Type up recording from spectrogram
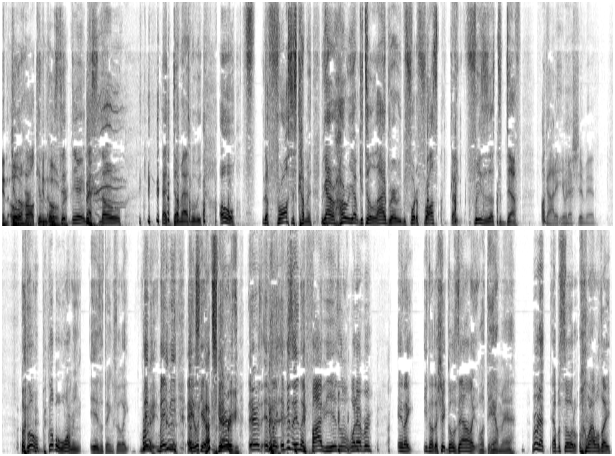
and Gyllenhaal over can and go over. sit there in that snow. that dumbass movie. Oh, f- the frost is coming. We gotta hurry up, get to the library before the frost like freezes us to death. Fuck out of here with that shit, man. But global, global warming is a thing. So like maybe Right. maybe Yeah. hey look at that's scary. There's, there's if like if it's in like five years or whatever, and like you know the shit goes down like well damn man. Remember that episode when I was like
